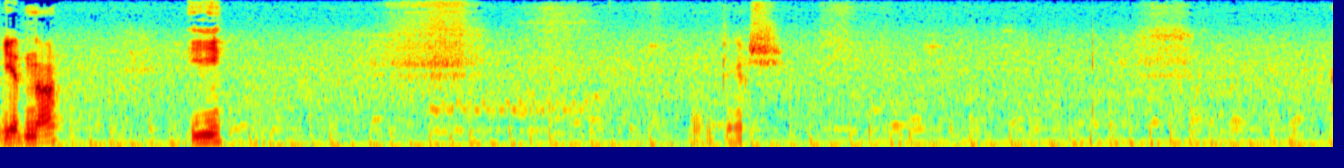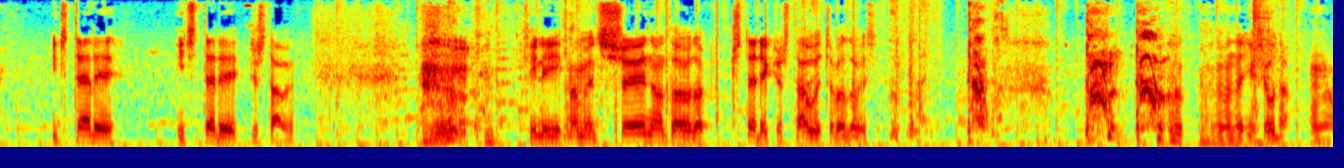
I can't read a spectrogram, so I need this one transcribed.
jedna i Bierz. I cztery i cztery kryształy. Czyli mamy trzy, no to do cztery kryształy trzeba zdobyć. No, no i się uda. No.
